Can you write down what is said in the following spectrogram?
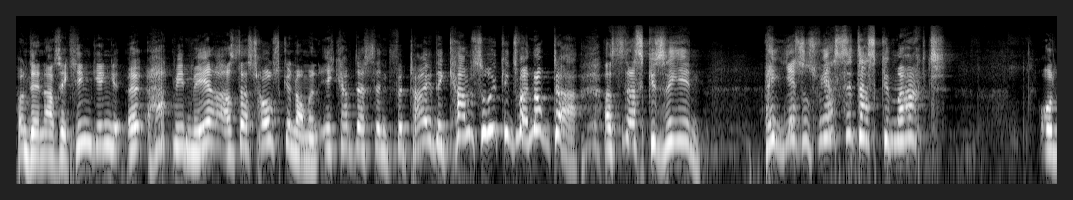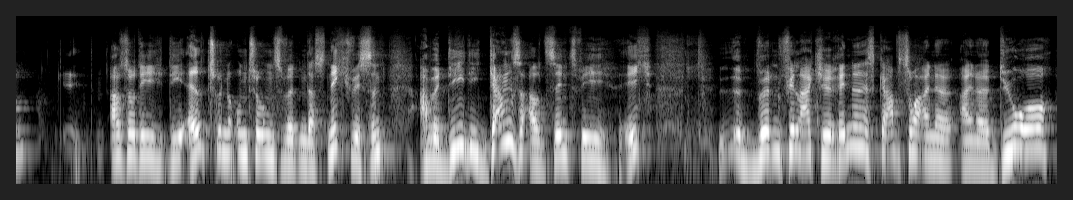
Und dann, als ich hinging, äh, hat mir mehr als das rausgenommen. Ich habe das dann verteilt. Ich kam zurück, es war noch da. Hast du das gesehen? Hey Jesus, wie hast du das gemacht? Und also die, die Älteren unter uns würden das nicht wissen, aber die, die ganz alt sind wie ich, würden vielleicht erinnern, es gab so eine, eine Duo,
